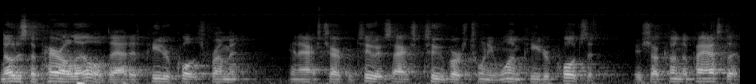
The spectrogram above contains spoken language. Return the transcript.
Notice the parallel of that as Peter quotes from it in Acts chapter 2. It's Acts 2, verse 21. Peter quotes it. It shall come to pass that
